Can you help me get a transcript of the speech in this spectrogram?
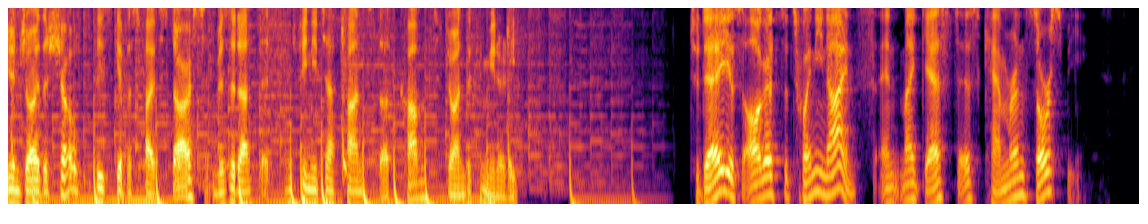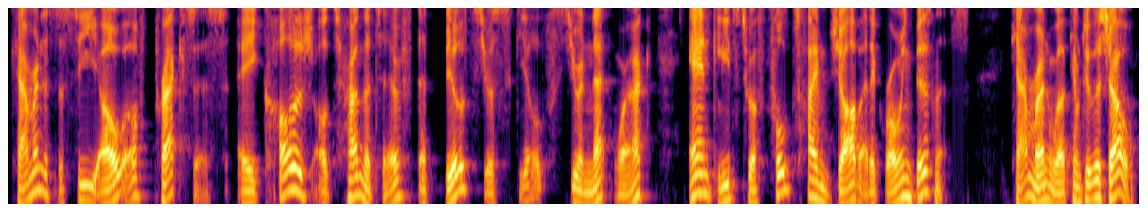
If you enjoy the show, please give us five stars and visit us at infinitafund.com to join the community. Today is August the 29th, and my guest is Cameron Sorsby. Cameron is the CEO of Praxis, a college alternative that builds your skills, your network, and leads to a full time job at a growing business. Cameron, welcome to the show.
